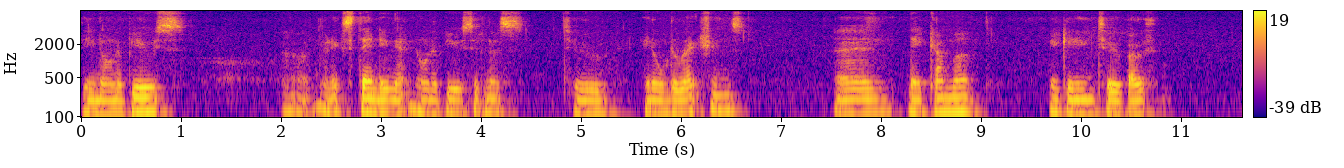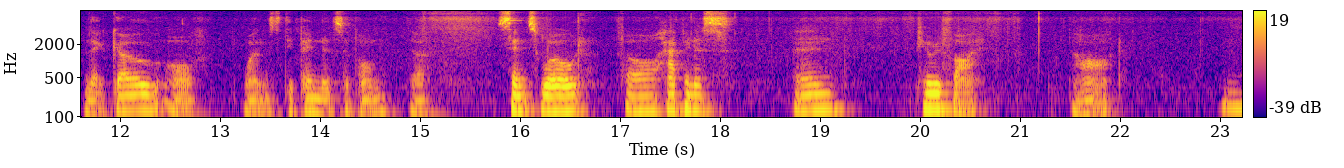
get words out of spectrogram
the non-abuse, uh, and extending that non-abusiveness to in all directions, and nekkhamma, beginning to both let go of one's dependence upon the sense world for happiness and purify the heart. Mm.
